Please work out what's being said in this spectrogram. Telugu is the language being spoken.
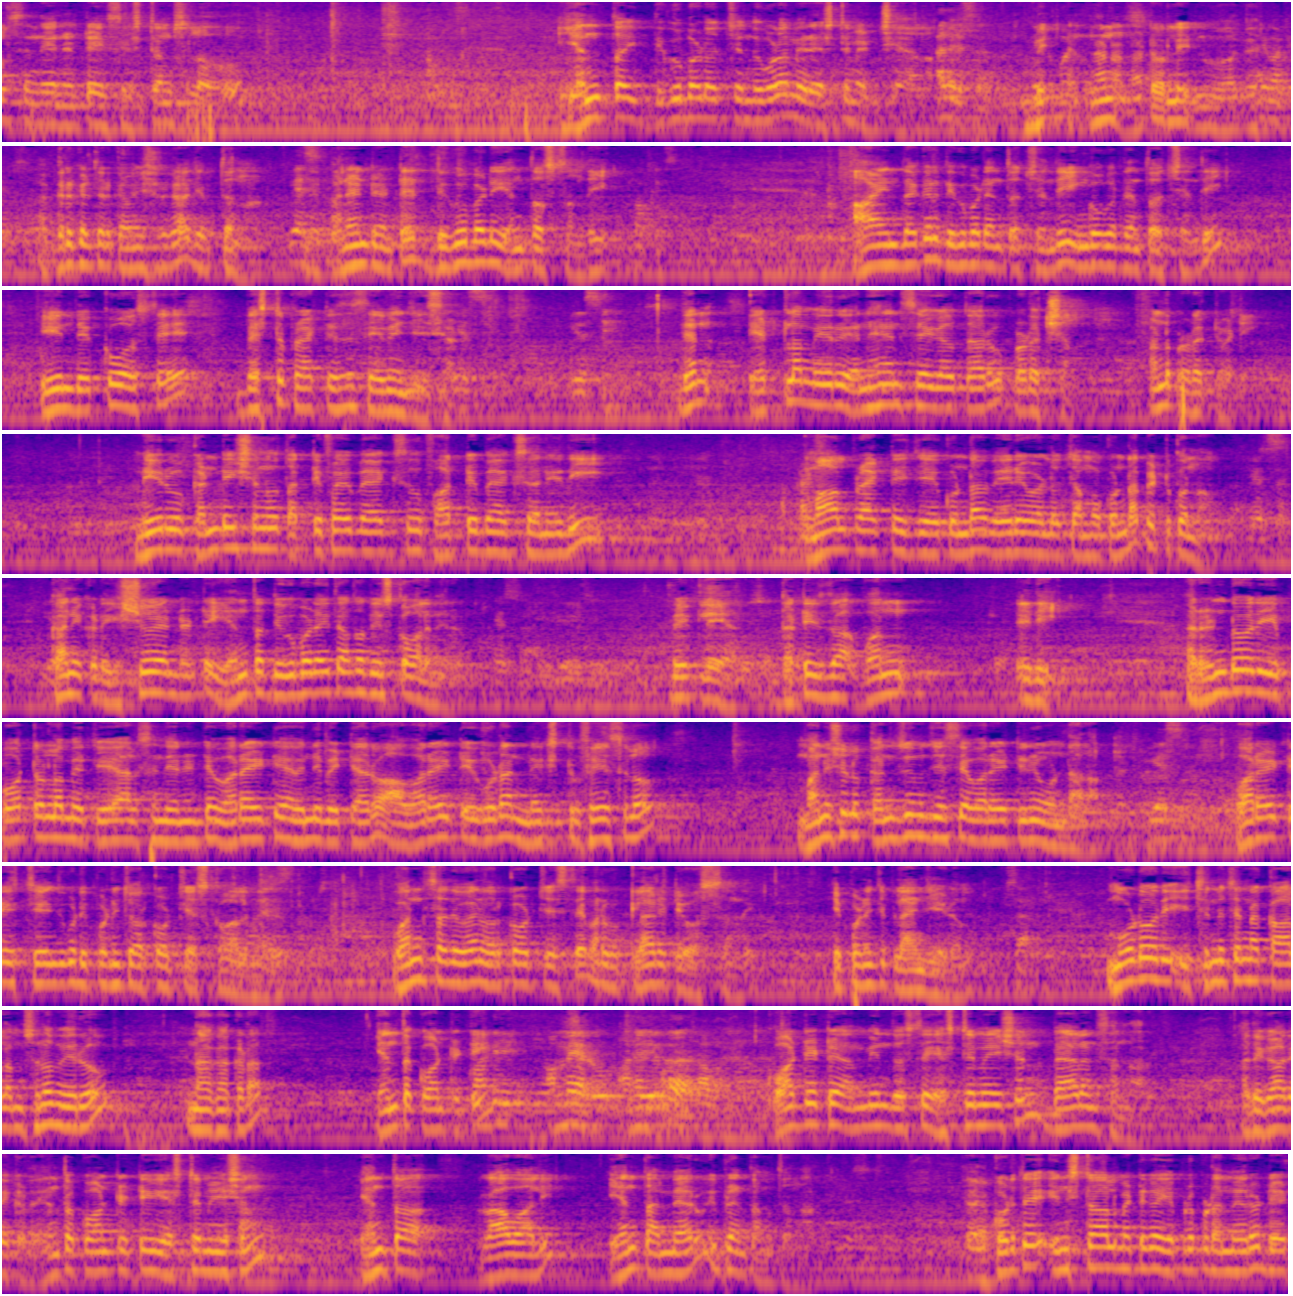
చేయాల్సింది ఏంటంటే సిస్టమ్స్లో ఎంత దిగుబడి వచ్చిందో కూడా మీరు ఎస్టిమేట్ చేయాలి. నాట్ ఓన్లీ నువ్వు అగ్రికల్చర్ కమిషనర్గా చెప్తున్నా. పని ఏంటంటే దిగుబడి ఎంత వస్తుంది? ఆయన దగ్గర దిగుబడి ఎంత వచ్చింది? ఇంకొకరిది ఎంత వచ్చింది? ఈయనది ఎక్కువ వస్తే బెస్ట్ ప్రాక్టీసెస్ ఏమేం చేశాడు? దెన్ ఎట్లా మీరు ఎన్హాన్స్ చేయగలుగుతారు? ప్రొడక్షన్ అండ్ ప్రొడక్టివిటీ మీరు condition thirty five bags forty bags అనేది మాల్ ప్రాక్టీస్ చేయకుండా వేరే వాళ్ళు అమ్మకుండా పెట్టుకున్నాం. కానీ ఇక్కడ ఇష్యూ ఏంటంటే ఎంత దిగుబడి అయితే అంత తీసుకోవాలి మీరు. Be clear that is the one ఇది. రెండోది ఈ పోర్టల్లో మీరు చేయాల్సింది ఏంటంటే వెరైటీ అవన్నీ పెట్టారు. ఆ వెరైటీ కూడా నెక్స్ట్ ఫేజ్లో మనుషులు కన్జ్యూమ్ చేసే వెరైటీనే ఉండాలి. వెరైటీస్ చేంజ్ కూడా ఇప్పటి నుంచి వర్కౌట్ చేసుకోవాలి మీరు. వన్స్ అది కానీ వర్కౌట్ చేస్తే మనకు క్లారిటీ వస్తుంది. ఇప్పటి నుంచి ప్లాన్ చేయడం. మూడోది ఈ చిన్న చిన్న కాలమ్స్లో మీరు నాకు అక్కడ ఎంత క్వాంటిటీ అమ్మారు క్వాంటిటీ అమ్మింది వస్తే ఎస్టిమేషన్ బ్యాలెన్స్ అన్నారు. అది కాదు ఇక్కడ. ఎంత క్వాంటిటీ ఎస్టిమేషన్ ఎంత రావాలి ఎంత అమ్మారు ఇప్పుడు ఎంత అమ్ముతున్నారు? కొడితే ఇన్స్టాల్మెంట్గా ఎప్పుడెప్పుడు అమ్మారో డేట్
